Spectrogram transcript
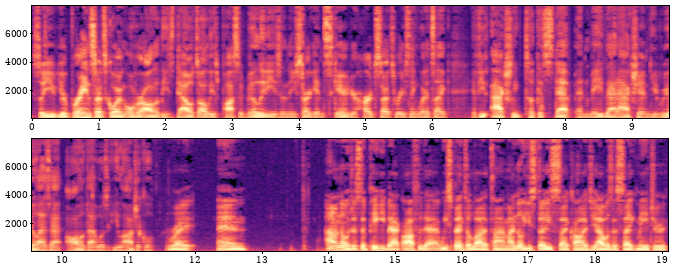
So you, your brain starts going over all of these doubts, all these possibilities, and then you start getting scared. Your heart starts racing. But it's like if you actually took a step and made that action, you'd realize that all of that was illogical. Right. And I don't know, just to piggyback off of that, we spent a lot of time. I know you study psychology. I was a psych major.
